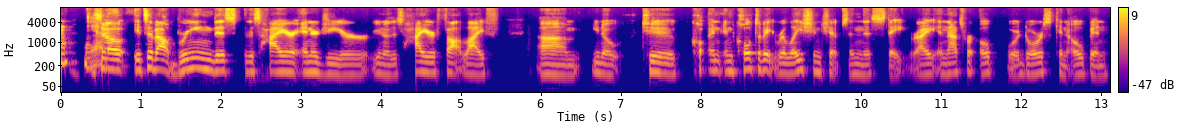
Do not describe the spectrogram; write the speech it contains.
yes. so it's about bringing this this higher energy or you know this higher thought life, um, you know, to and, and cultivate relationships in this state, right? And that's where op- where doors can open.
